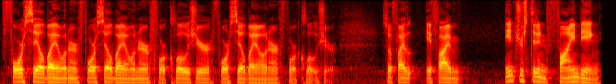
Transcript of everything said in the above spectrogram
for sale by owner, for sale by owner, foreclosure, for sale by owner, foreclosure. So if I if I'm interested in finding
